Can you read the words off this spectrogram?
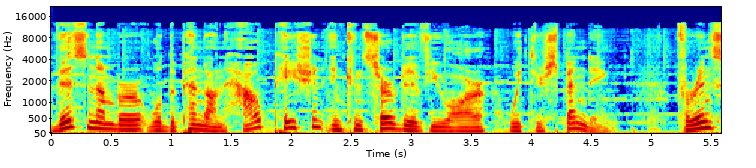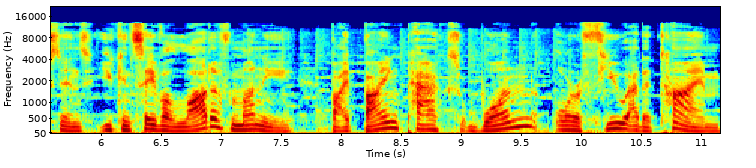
This number will depend on how patient and conservative you are with your spending. For instance, you can save a lot of money by buying packs one or a few at a time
